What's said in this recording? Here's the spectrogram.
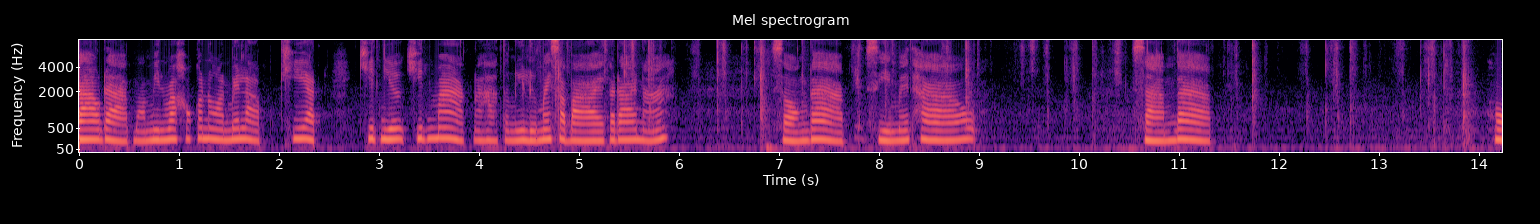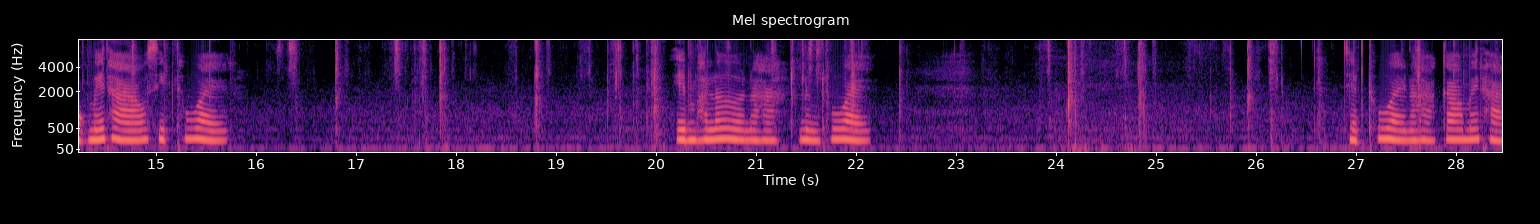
ก้าวดาบหมอมินว่าเขาก็นอนไม่หลับเครียด คิดเยอะคิดมากนะคะ ตรงนี้หรือไม่สบายก็ได้นะสองดาบสี่ไม้เท้าสามดาบ หกไม้เท้าสิบถ้วย เอ็มพาเลอร์นะคะหนึ่งถ้วยเจ็ดถ้วยนะคะเก้าไม้เท้า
